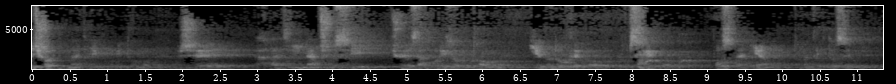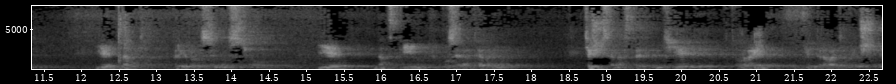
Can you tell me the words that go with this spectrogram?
Je človek nádej kvôli tomu, že hľadí na čosi, čo je za horizontom jednoduchého ľudského poznania tu na tejto zemi. Je nad prírodzenosťou. Je nad tým pozerateľom. Teší sa na stretnutie, ktoré bude trvať väčšie.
